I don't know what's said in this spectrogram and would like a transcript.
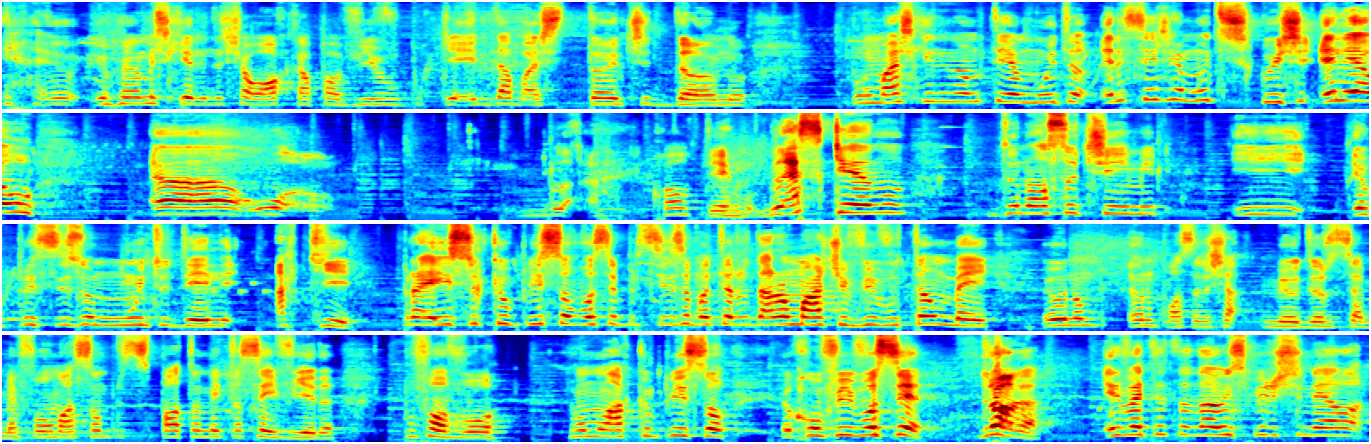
eu, eu realmente queria deixar o capa vivo porque ele dá bastante dano. Por mais que ele não tenha muito... Ele seja muito squish, ele é o... Uh, o qual o termo? Glass Cannon do nosso time. E eu preciso muito dele aqui. Pra isso que o Pistol você precisa manter o Darumate vivo também. Eu não, eu não posso deixar... Meu Deus do céu, minha formação principal também tá sem vida. Por favor, vamos lá, que o Pistol, eu confio em você. Droga, ele vai tentar dar um Spirit nela.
